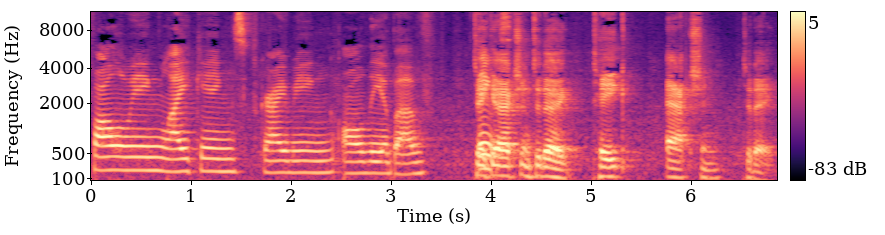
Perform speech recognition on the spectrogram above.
following, liking, subscribing, all the above. Take Thanks. action today. Take action today.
